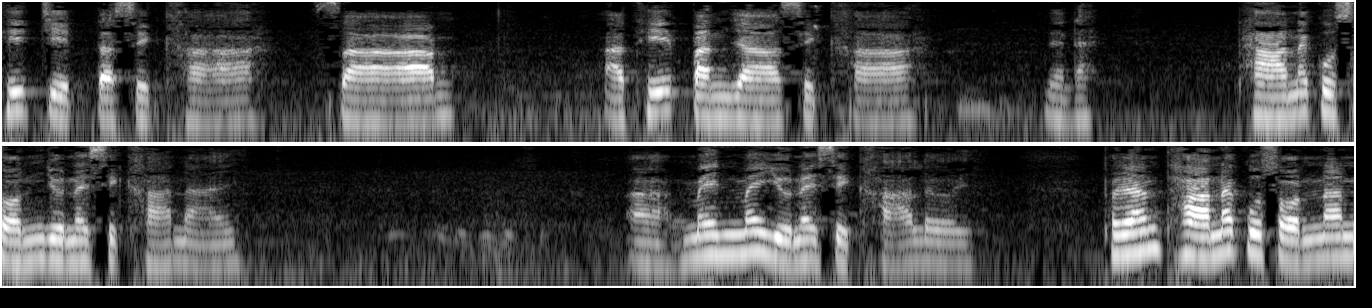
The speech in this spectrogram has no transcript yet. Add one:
ธิจิตตสิกขาสามอธิปัญญาสิกขาเนี่ยนะทานกุศลอยู่ในสิกขาไหนอ่าไม่ไม่อยู่ในสิกขาเลย เพราะฉะนั้นทานกุศลนั้น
